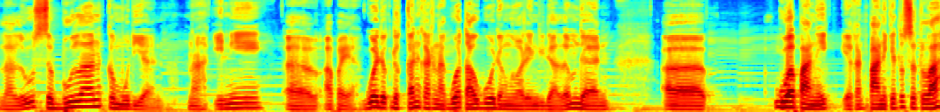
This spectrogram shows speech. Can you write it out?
Lalu sebulan kemudian, nah ini uh, apa ya? Gue deg-degan karena gue tahu gue udah ngeluarin di dalam dan uh, eh, gue panik, ya kan? Panik itu setelah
